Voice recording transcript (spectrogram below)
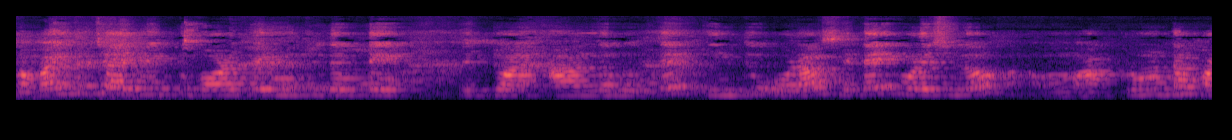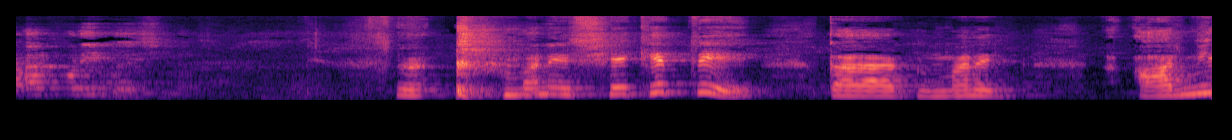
সবাই তো চাইবে একটু বরফের উঁচুতে উঠে একটু আনন্দ করতে। কিন্তু ওরাও সেটাই করেছিল আক্রমণটা হঠাৎ করেই হয়েছিল। মানে সেক্ষেত্রে মানে আর্মি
